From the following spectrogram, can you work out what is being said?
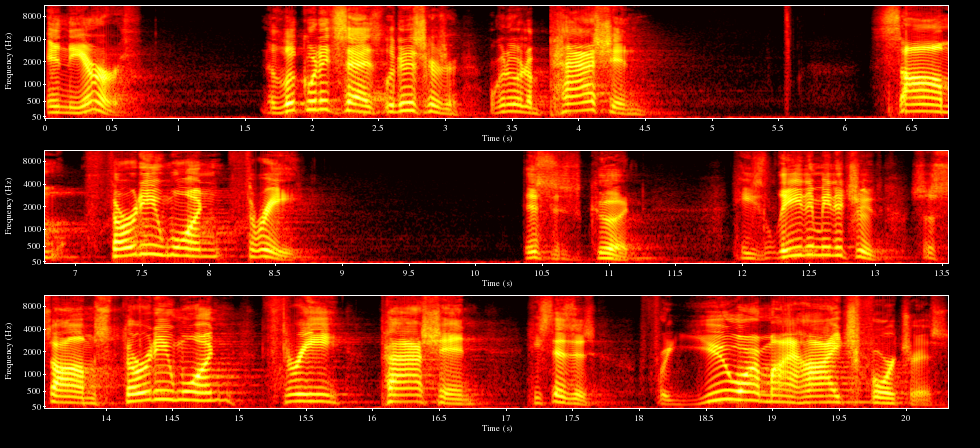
in the earth. Now look what it says. Look at this scripture. We're going to go to Passion, Psalm 31 3. This is good. He's leading me to truth. So, Psalms 31 3, Passion, he says this For you are my high fortress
